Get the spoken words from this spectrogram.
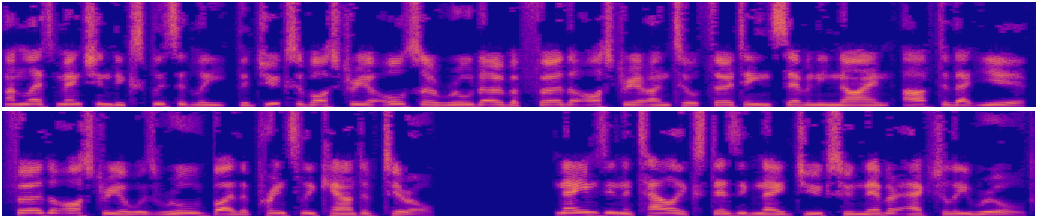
Unless mentioned explicitly, the Dukes of Austria also ruled over Further Austria until 1379. After that year, Further Austria was ruled by the princely Count of Tyrol. Names in italics designate dukes who never actually ruled.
